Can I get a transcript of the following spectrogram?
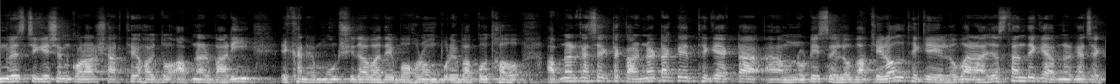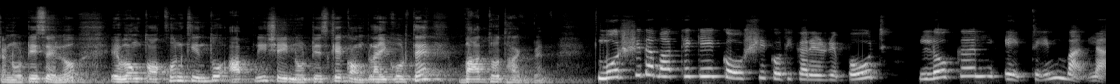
ইনভেস্টিগেশন করার স্বার্থে হয়তো আপনার বাড়ি এখানে মুর্শিদাবাদে, বহরমপুরে বা কোথাও। আপনার কাছে একটা কর্ণাটকের থেকে একটা নোটিশ এলো বা কেরল থেকে এলো বা রাজস্থান থেকে আপনার কাছে একটা নোটিশ এলো এবং তখন কিন্তু আপনি সেই নোটিশকে কমপ্লাই করতে বাধ্য থাকবেন। মুর্শিদাবাদ থেকে কৌশিক অধিকারের রিপোর্ট লোকাল এইটিন বাংলা।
